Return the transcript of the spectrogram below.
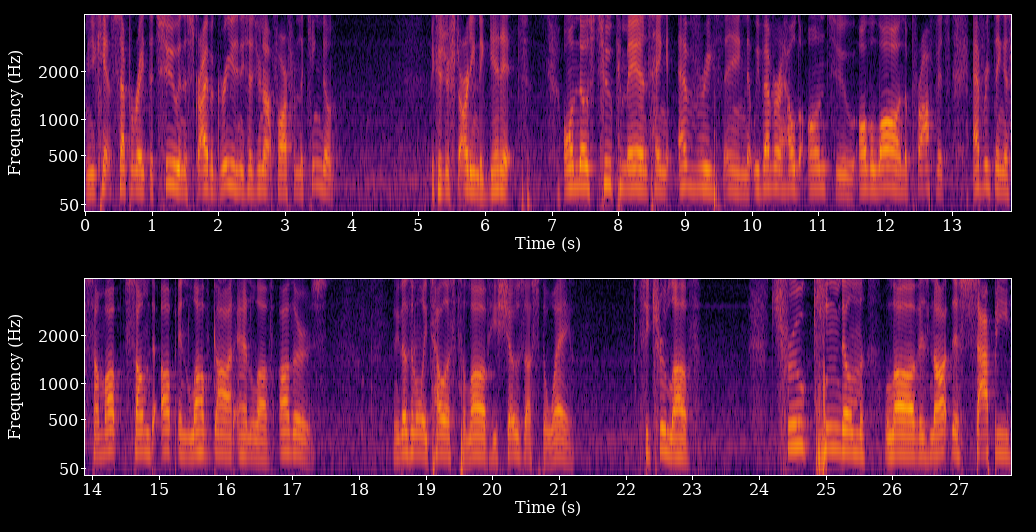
And you can't separate the two. And the scribe agrees, and he says, You're not far from the kingdom because you're starting to get it. On those two commands hang everything that we've ever held on to. All the law and the prophets, everything is sum up, summed up in love God and love others. And he doesn't only tell us to love, he shows us the way. See, true love, true kingdom love is not this sappy,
